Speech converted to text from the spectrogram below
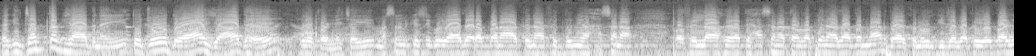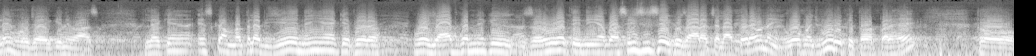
لیکن جب تک یاد نہیں، تو جو دعا یاد ہے، وہ پڑھنی چاہیے۔ مثلا کسی کو یاد ہے، ربنا آتنا فی الدنیا حسنا اور فی اللہ حسنا تو عذاب النار۔ دعا قنوت کی جگہ پہ یہ پڑھ لے، ہو جائے گی نواز لیکن اس کا مطلب یہ نہیں ہے کہ پھر وہ یاد کرنے کی ضرورت ہی نہیں ہے، بس اسی سے گزارا چلاتے رہو۔ نہیں، وہ مجبوری کے طور پر ہے۔ تو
